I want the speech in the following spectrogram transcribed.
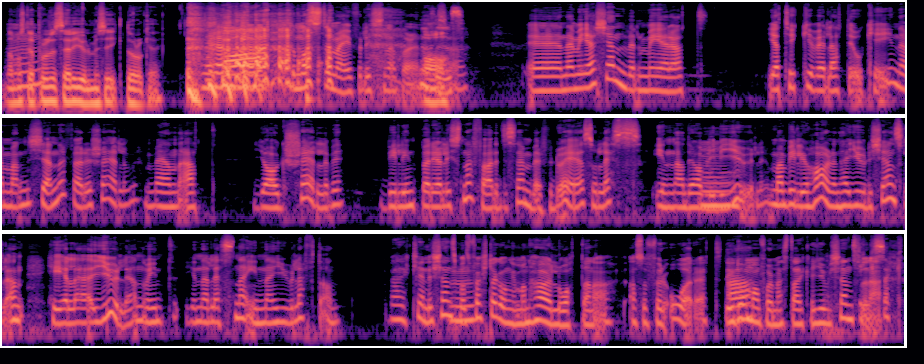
När man ska mm. producera julmusik, då är det okej. Okay. Ja, då måste man ju få lyssna på den. Ja. Eh, nej, men jag känner väl mer att jag tycker väl att det är okej okay när man känner för det själv. Men att jag själv vill inte börja lyssna före december för då är jag så less innan det har blivit mm. jul. Man vill ju ha den här julkänslan hela julen och inte hinna ledsna innan julafton. Verkligen, det känns mm. som att mm. första gången man hör låtarna, alltså för året, det är ja. då man får de här starka julkänslorna. Exakt.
